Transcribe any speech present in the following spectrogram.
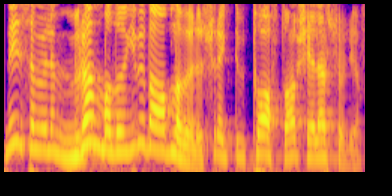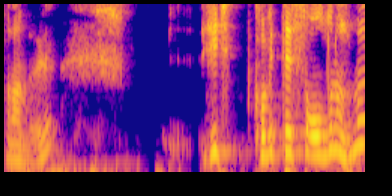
Neyse böyle müren balığı gibi bir abla böyle sürekli bir tuhaf tuhaf şeyler söylüyor falan böyle hiç Covid testi oldunuz mu?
